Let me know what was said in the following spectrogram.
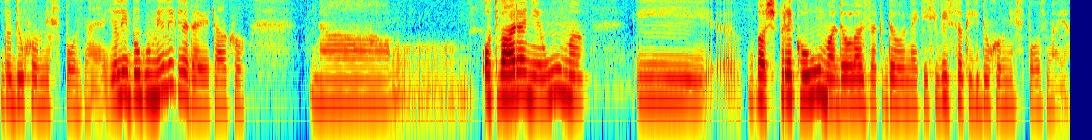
do duhovnih spoznaja. Je li bogumili gledaju tako na otvaranje uma i e, baš preko uma dolazak do nekih visokih duhovnih spoznaja?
